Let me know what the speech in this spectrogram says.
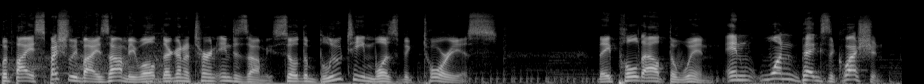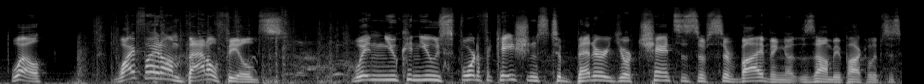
but by especially by a zombie, well, they're going to turn into zombies. So the blue team was victorious. They pulled out the win. And one begs the question, well, why fight on battlefields when you can use fortifications to better your chances of surviving a zombie apocalypse.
